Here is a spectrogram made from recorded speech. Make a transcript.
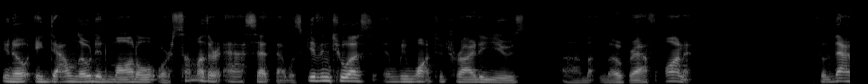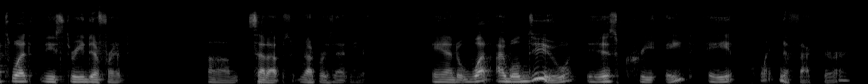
you know, a downloaded model or some other asset that was given to us, and we want to try to use um, MoGraph on it. So that's what these three different um, setups represent here. And what I will do is create a plane effector.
